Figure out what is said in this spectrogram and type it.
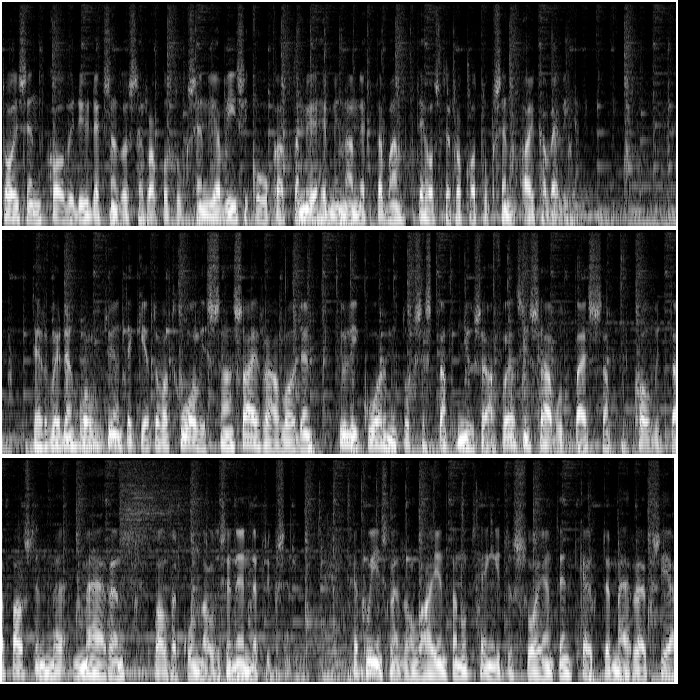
toisen COVID-19-rokotuksen ja viisi kuukautta myöhemmin annettavan tehosterokotuksen aikaväliä. Terveydenhuollon työntekijät ovat huolissaan sairaaloiden ylikuormituksesta New South Walesin saavuttaessa COVID-tapausten määrän valtakunnallisen ennätyksen. Ja Queensland on laajentanut hengityssuojanten käyttömääräyksiä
